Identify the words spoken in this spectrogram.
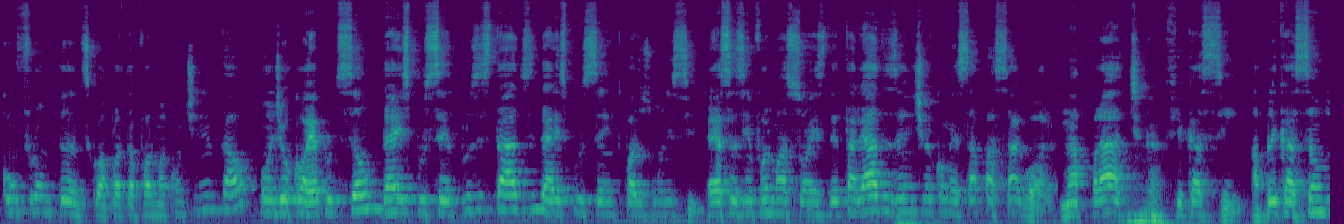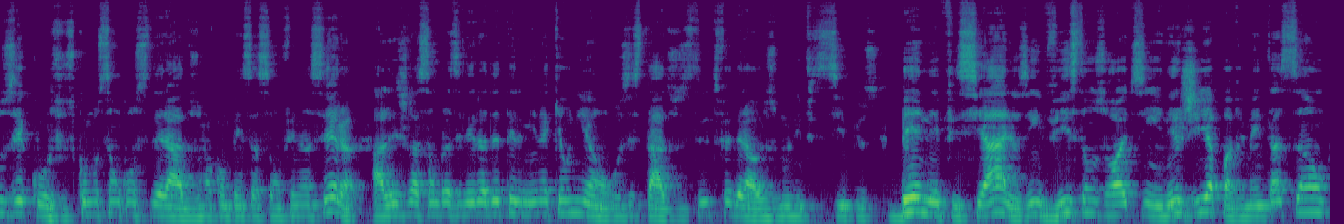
confrontantes com a plataforma continental, onde ocorre a produção, 10% para os estados e 10% para os municípios. Essas informações detalhadas a gente vai começar a passar agora. Na prática, fica assim: aplicação dos recursos, como são considerados uma compensação financeira, a legislação brasileira determina que a União, os estados, o Distrito Federal e os municípios beneficiários invistam os royalties em energia, pavimentação,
